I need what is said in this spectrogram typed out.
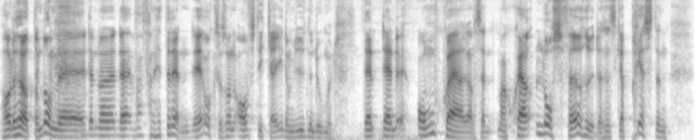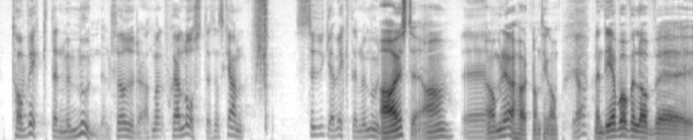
Har du hört om dem, eh, den, den, den, vad fan heter den? Det är också en sån avstickare inom judendomen. Den, den omskärelsen, man skär loss förhuden, sen ska prästen ta väck den med munnen, förhuden. Att man skär loss den, sen ska han suga väck den med munnen. Ja, just det. Ja. Eh, ja, men det har jag hört någonting om. ja. Men det var väl av eh,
